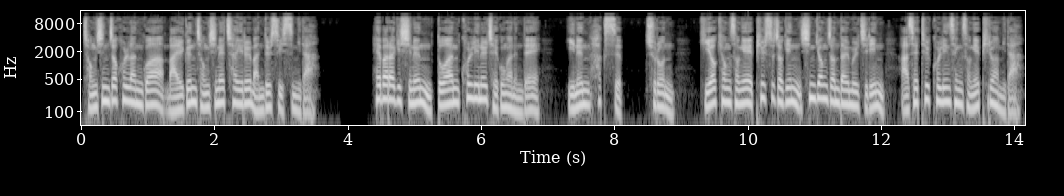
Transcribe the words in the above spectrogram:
정신적 혼란과 맑은 정신의 차이를 만들 수 있습니다. 해바라기 씨는 또한 콜린을 제공하는데 이는 학습, 추론, 기억 형성에 필수적인 신경 전달 물질인 아세틸콜린 생성에 필요합니다.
